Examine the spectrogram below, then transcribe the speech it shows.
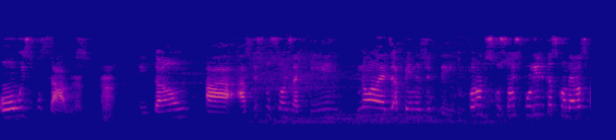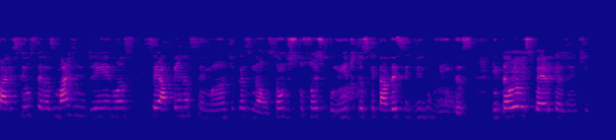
ou expulsá-los. Então, a, as discussões aqui não é apenas de termo. Foram discussões políticas quando elas pareciam ser as mais ingênuas, ser apenas semânticas. Não, são discussões políticas que estão tá decidindo vidas. Então, eu espero que a gente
